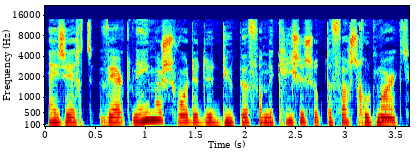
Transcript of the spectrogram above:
Hij zegt, werknemers worden de dupe van de crisis op de vastgoedmarkt.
